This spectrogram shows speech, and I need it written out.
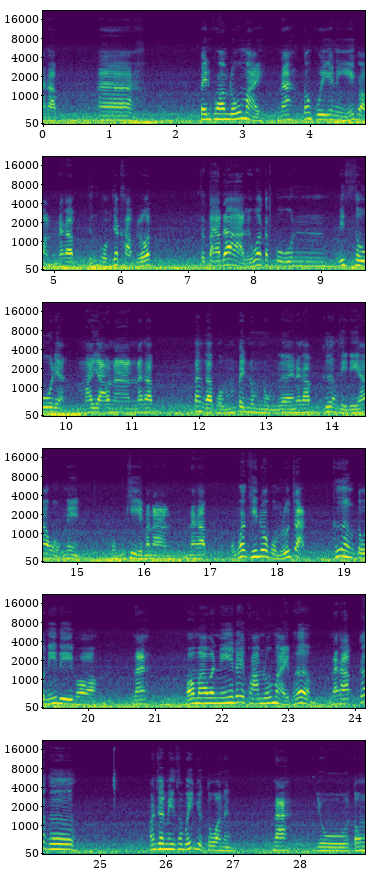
นะครับอ่า เป็นความรู้ใหม่นะ ต้องคุยกันอย่างนี้ก่อนนะครับ ถึงผมจะขับรถสตาร์ด้าหรือว่าตระกูลนิสซูเนี่ยมายาวนานนะครับ ตั้งแต่ผมเป็นหนุ่มๆเลยนะครับ เครื่อง 4D 56 นี่ ผมขี่มานานนะครับ ผมก็คิดว่าผมรู้จักเครื่องตัวนี้ดีพอนะ พอมาวันนี้ได้ความรู้ใหม่เพิ่มนะครับ ก็คือ มันจะมีสวิตช์อยู่ตัวหนึ่งนะ อยู่ตรง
